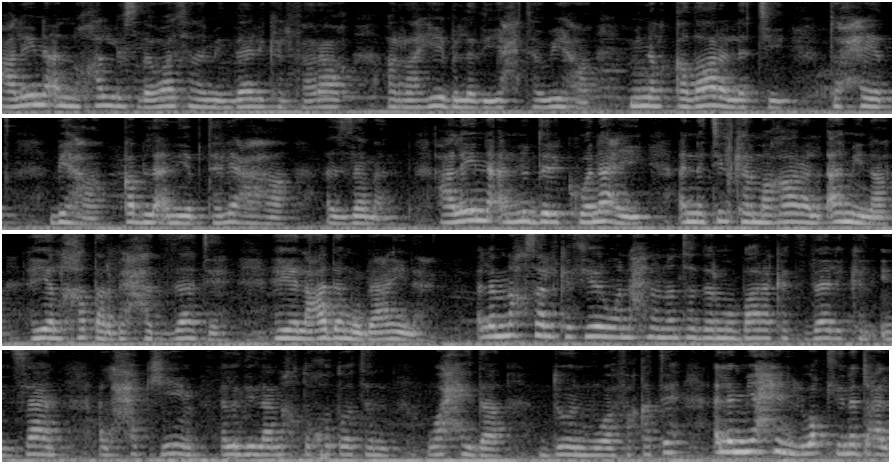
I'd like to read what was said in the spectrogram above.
علينا أن نخلص ذواتنا من ذلك الفراغ الرهيب الذي يحتويها من القذارة التي تحيط بها قبل أن يبتلعها الزمن. علينا أن ندرك ونعي أن تلك المغارة الآمنة هي الخطر بحد ذاته هي العدم بعينه. ألم نخسر الكثير ونحن ننتظر مباركة ذلك الإنسان الحكيم الذي لا نخطو خطوة واحدة دون موافقته؟ ألم يحن الوقت لنجعل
